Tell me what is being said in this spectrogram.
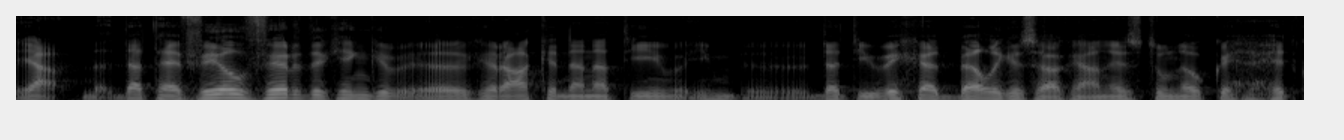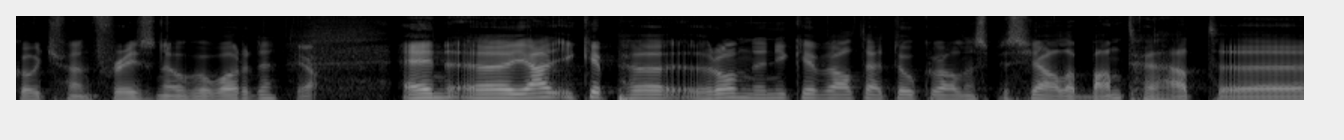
ja, dat hij veel verder ging ge- geraken dan dat hij, in- dat hij weg uit België zou gaan. Hij is toen ook headcoach van Fresno geworden. Ja. En eh, ja, ik heb, eh, Ron en ik hebben altijd ook wel een speciale band gehad. Eh,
